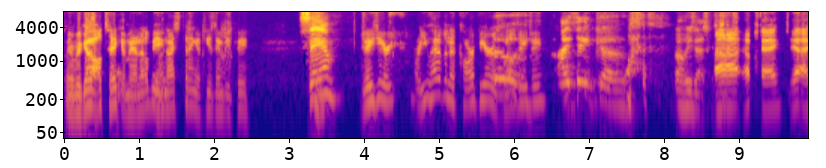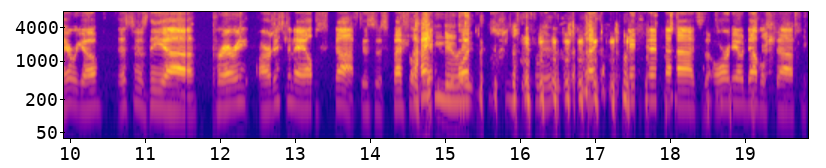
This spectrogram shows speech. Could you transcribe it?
There we go. I'll take it, man. That'll be a nice thing if he's MVP. Sam, JG, are you, are you having a car beer as well, JG? I think. Uh, oh, he's asking. Uh, okay, yeah, here we go. This is the uh, Prairie Artisan Ale stuff. This is special. I knew it. uh, it's the Oreo double stuff. You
